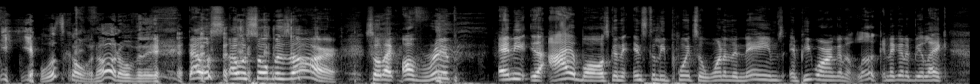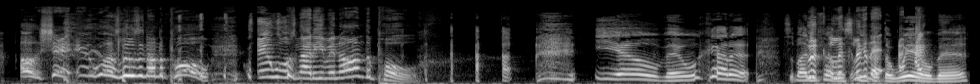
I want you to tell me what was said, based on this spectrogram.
Yo, what's going on over there That was that was so bizarre. So like off rip, any the eyeball is gonna instantly point to one of the names, and people aren't gonna look, and they're gonna be like, "Oh shit, it was losing on the poll. It was not even on the poll." Yo, man, what kind of somebody Look- fell look- asleep look at at the wheel, I- man?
